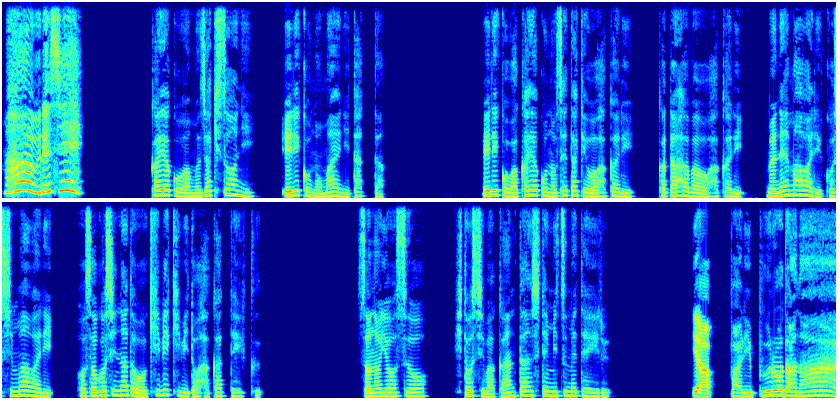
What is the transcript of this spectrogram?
まあ、嬉しいかや子は無邪気そうに、エリコの前に立った。エリコはかや子の背丈を測り、肩幅を測り、胸周り、腰周り、細腰などをキビキビと測っていく。その様子を、ひとしは感嘆して見つめている。やっぱりプロだなあ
